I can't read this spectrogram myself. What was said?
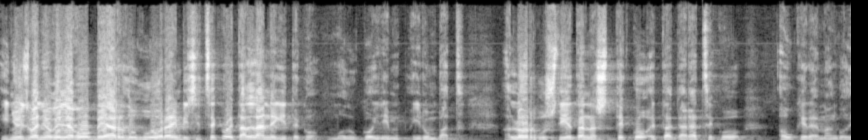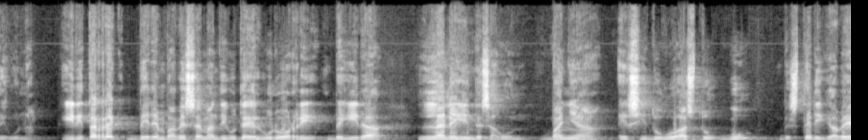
Inoiz baino gehiago behar dugu orain bizitzeko eta lan egiteko moduko irun bat. Alor guztietan azteko eta garatzeko aukera emango diguna. Iritarrek beren babesa eman digute helburu horri begira lan egin dezagun, baina ezi dugu astu gu besterik gabe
